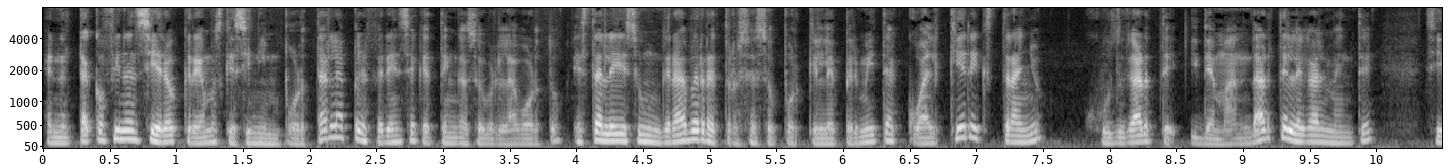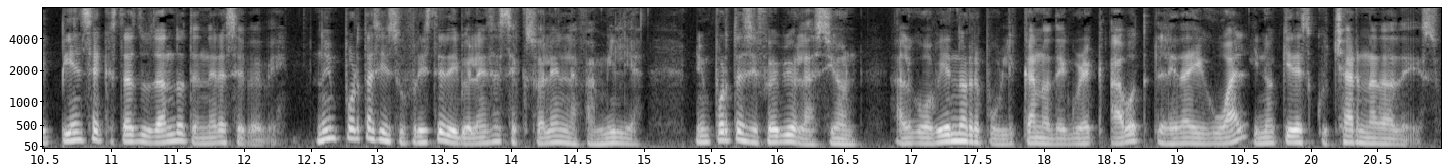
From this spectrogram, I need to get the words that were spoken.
En el taco financiero creemos que sin importar la preferencia que tenga sobre el aborto, esta ley es un grave retroceso porque le permite a cualquier extraño juzgarte y demandarte legalmente si piensa que estás dudando tener ese bebé. No importa si sufriste de violencia sexual en la familia, no importa si fue violación, al gobierno republicano de Greg Abbott le da igual y no quiere escuchar nada de eso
